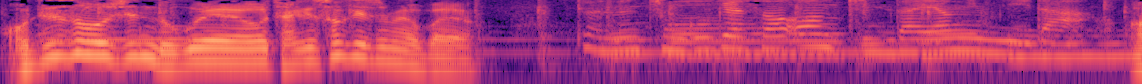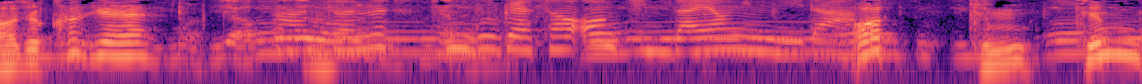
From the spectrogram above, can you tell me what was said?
어디서 오신 누구예요? 자기 소개 좀 해봐요. 저는 중국에서 온 김다영입니다. 아주 크게. 아, 저는 중국에서 온 김다영입니다. 어? 김, 김,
